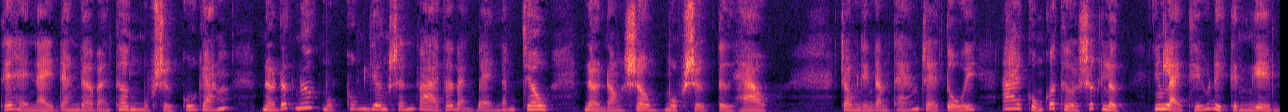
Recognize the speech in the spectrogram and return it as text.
Thế hệ này đang nợ bản thân một sự cố gắng, nợ đất nước một công dân sánh vai với bạn bè Nam Châu, nợ non sông một sự tự hào. Trong những năm tháng trẻ tuổi, ai cũng có thừa sức lực, nhưng lại thiếu đi kinh nghiệm.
